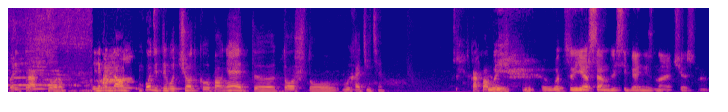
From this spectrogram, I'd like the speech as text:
говорить про актеров, или когда он приходит и вот четко выполняет э, то, что вы хотите? Как вам Ой, вот я сам для себя не знаю, честно.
